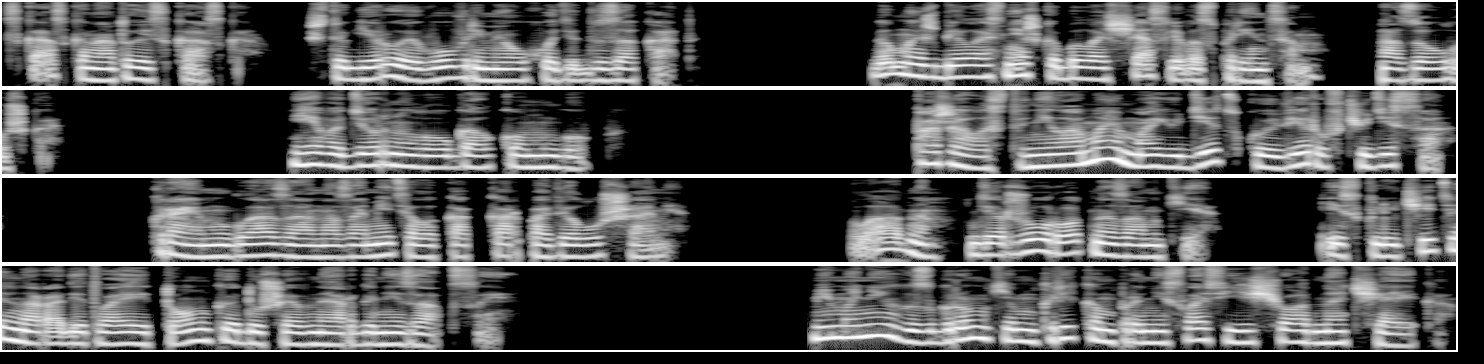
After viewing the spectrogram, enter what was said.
сказка на то и сказка, что герои вовремя уходят в закат. Думаешь, Белоснежка была счастлива с принцем, а Золушка?» Ева дернула уголком губ. «Пожалуйста, не ломай мою детскую веру в чудеса». Краем глаза она заметила, как Кар повел ушами. «Ладно, держу рот на замке. Исключительно ради твоей тонкой душевной организации». Мимо них с громким криком пронеслась еще одна чайка.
